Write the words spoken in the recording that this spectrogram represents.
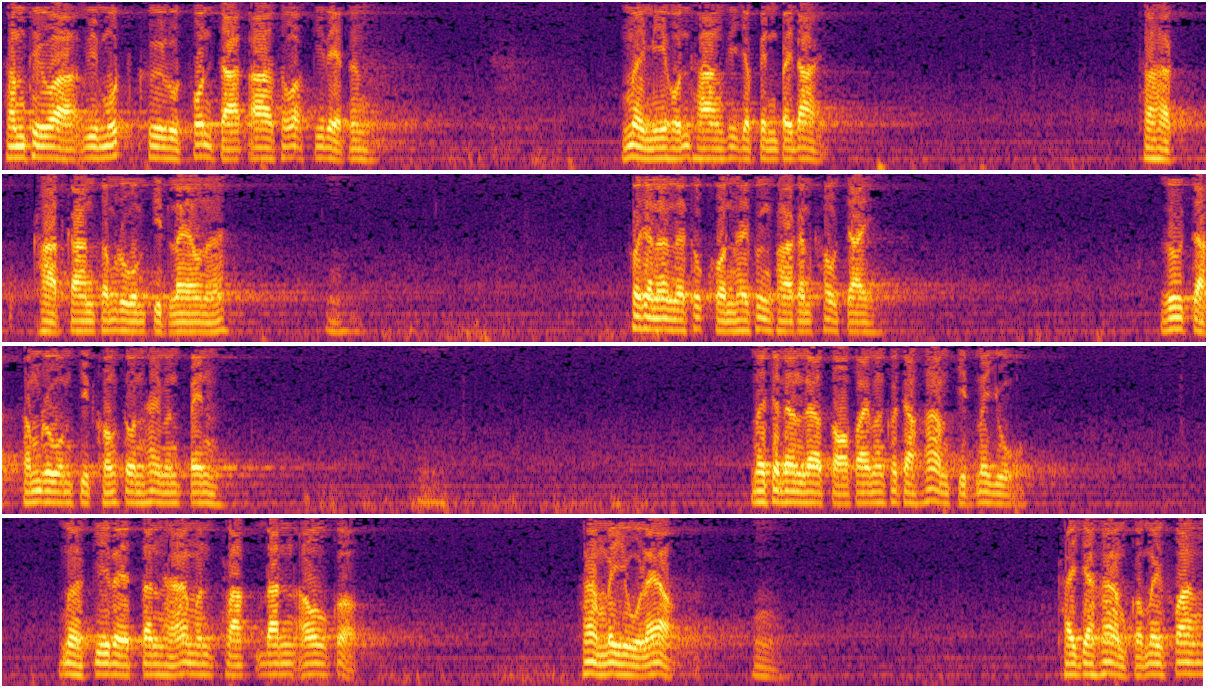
ทำที่ว่าวิมุตต์คือหลุดพ้นจากอาสวะกิเลสนั้น ไม่มีหนทางที่จะเป็นไปได้ ถ้าหากขาดการสำรวมจิตแล้วนะ เพราะฉะนั้นนะทุกคนให้พึ่งพากันเข้าใจ รู้จักสำรวมจิตของตนให้มันเป็น ในฉะนั้นแล้วต่อไปมันก็จะห้ามจิตไม่อยู่ เมื่อกิเลสตัณหามันผลักดันเอาก็ ห้ามไม่อยู่แล้วใครจะห้ามก็ไม่ฟัง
